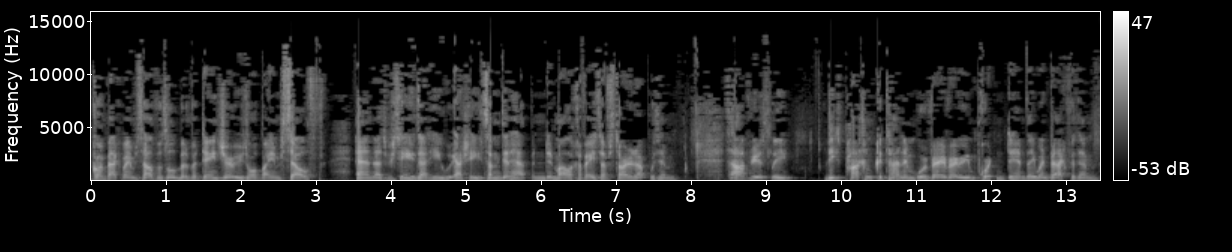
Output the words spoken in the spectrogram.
going back by himself was a little bit of a danger. He was all by himself. And as we see that he actually something did happen, and Malach of Esav started up with him. So obviously, these Pachim Katanim were very, very important to him. They went back for them.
